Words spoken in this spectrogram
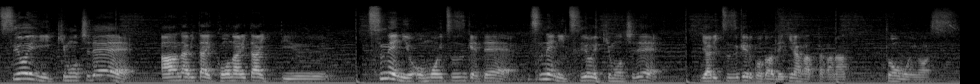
強い気持ちでああなりたいこうなりたいっていう常に思い続けて常に強い気持ちでやり続けることはできなかったかなと思います。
